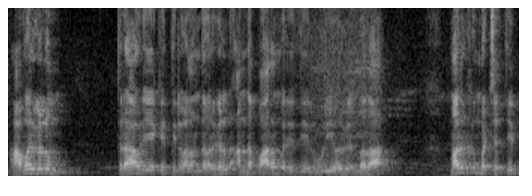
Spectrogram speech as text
அவர்களும் திராவிட இயக்கத்தில் வளர்ந்தவர்கள் அந்த பாரம்பரியத்தில் உரியவர்கள் என்பதால் மறுக்கும் பட்சத்தில்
